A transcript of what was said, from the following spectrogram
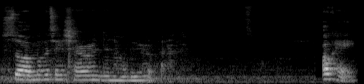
So I'm gonna take a shower and then I'll be right back. Okay,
